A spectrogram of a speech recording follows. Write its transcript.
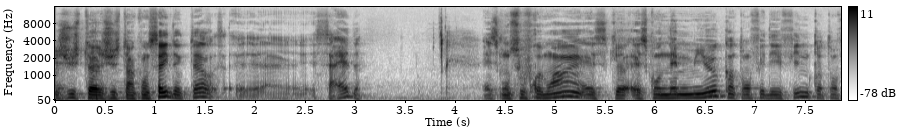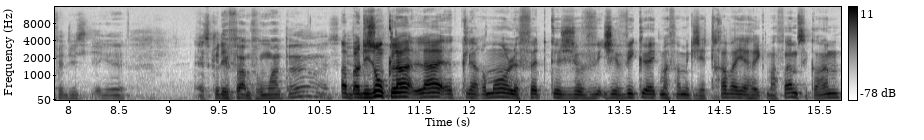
Juste, juste un conseil, docteur, ça aide Est-ce qu'on souffre moins? Est-ce que- est-ce qu'on aime mieux quand on fait des films, quand on fait du cinéma Est-ce que les femmes font moins peur? Ah bah disons que là, là clairement, le fait que j'ai vécu avec ma femme et que j'ai travaillé avec ma femme, c'est quand même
